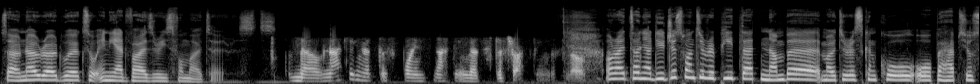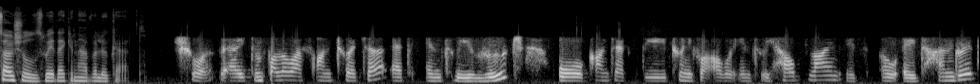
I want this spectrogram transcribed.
So, no roadworks or any advisories for motorists? No, nothing at this point, nothing that's disrupting the flow. All right, Tanya, do you just want to repeat that number motorists can call or perhaps your socials where they can have a look at? Sure. Uh, you can follow us on Twitter at N3 Route or contact the 24 hour N3 helpline. It's 0800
